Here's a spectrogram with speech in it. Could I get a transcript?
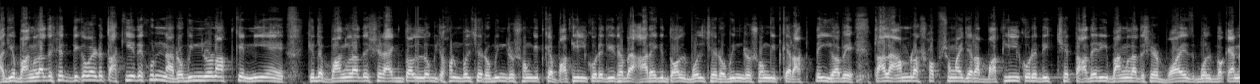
আজকে বাংলাদেশের দিকেও একটু তাকিয়ে দেখুন না, রবীন্দ্রনাথকে নিয়ে কিন্তু বাংলাদেশের একদল লোক যখন বলছে রবীন্দ্রসঙ্গীতকে বাতিল করে দিতে হবে, আরেক দল বলছে রবীন্দ্রসঙ্গীতকে রাখতেই হবে, তাহলে আমরা সবসময় যারা বাতিল করে দিচ্ছে, তাদেরই বাংলাদেশের ভয়েস বলব কেন?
